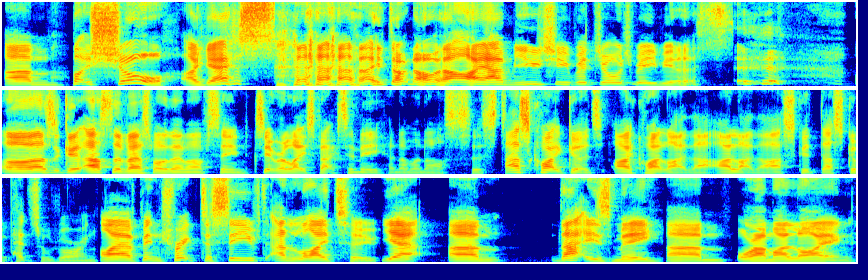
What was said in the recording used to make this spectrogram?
Um, but sure, I guess. they don't know that I am YouTuber George Memeulous. Oh, that's a good. That's the best one of them I've seen because it relates back to me, and I'm a narcissist. That's quite good. I quite like that. I like that. That's good. That's good pencil drawing. I have been tricked, deceived, and lied to. Yeah. Um, that is me. Um, or am I lying?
